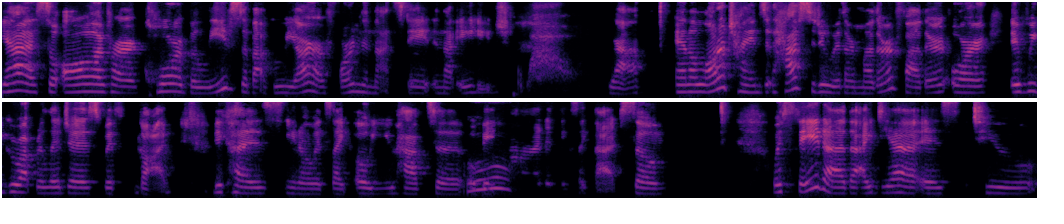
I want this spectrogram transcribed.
yeah so all of our core beliefs about who we are are formed in that state in that age. Wow. Yeah. And a lot of times it has to do with our mother or father or if we grew up religious with god because you know it's like oh you have to obey Ooh. god and things like that. So with theta the idea is to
